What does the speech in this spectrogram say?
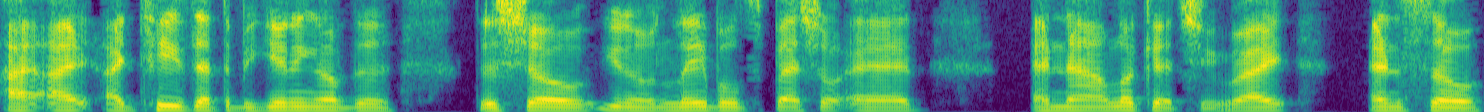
I I, I teased at the beginning of the the show, you know, labeled special ed, and now look at you, right? And so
